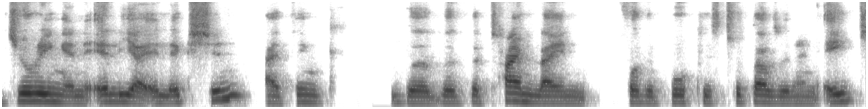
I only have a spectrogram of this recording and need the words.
during an earlier election. I think the, the, the timeline for the book is 2008.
